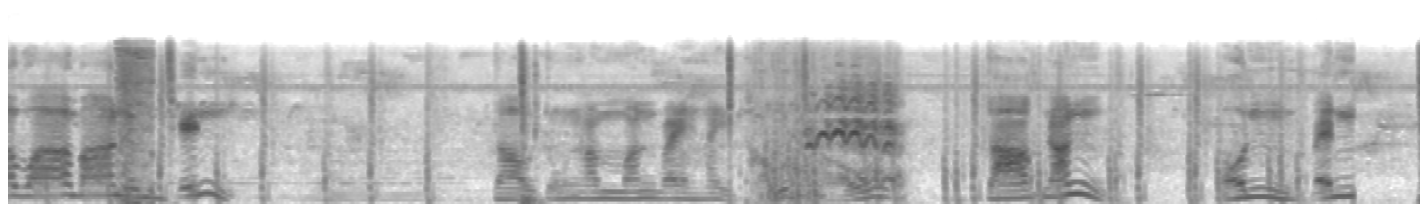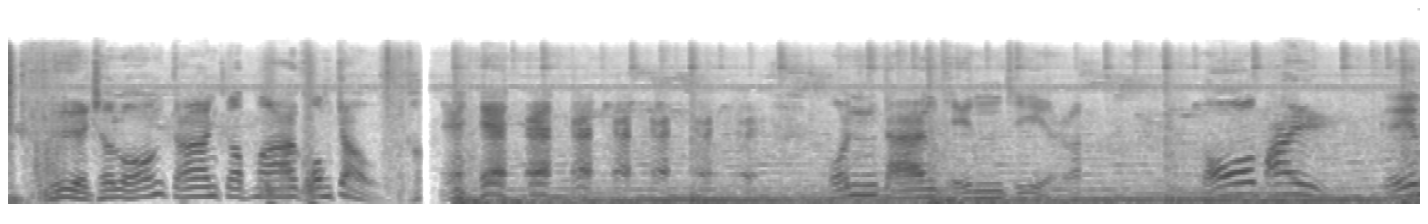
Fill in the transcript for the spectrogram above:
าวามาหนึ่งชิ้น เจ้าจงนำมันไปให้เถาเฉาจากนั้นตนเป็น เพื่อฉลองการกลับมาของเจ้า คนต่างถิ่นที่รักต่อไปเกม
